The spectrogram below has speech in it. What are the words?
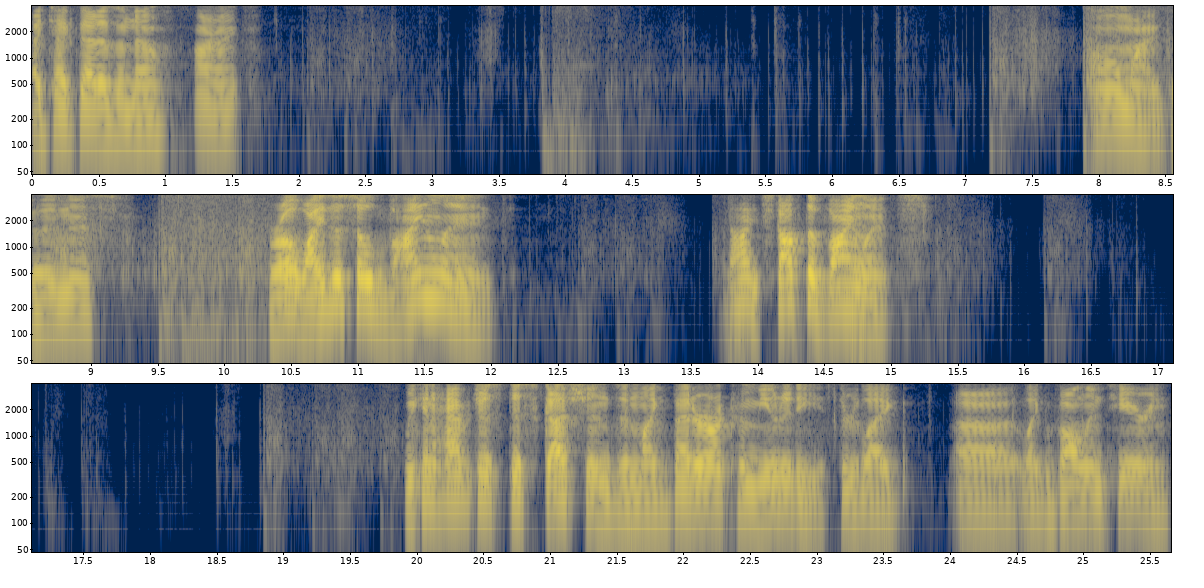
I take that as a no. Alright. Oh my goodness. Bro, why is it so violent? Guys, stop the violence. We can have just discussions and like better our community through like uh like volunteering.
